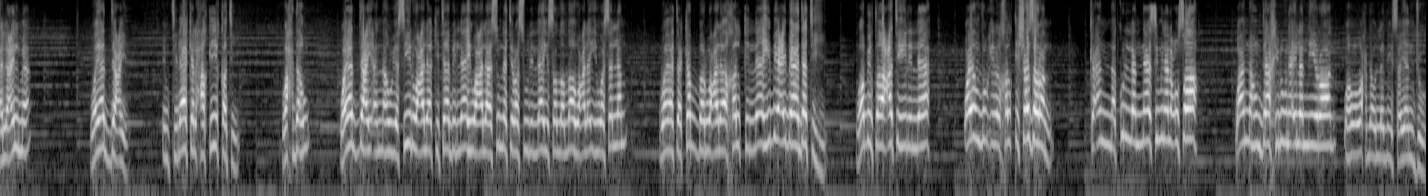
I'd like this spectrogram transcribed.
العلم ويدعي امتلاك الحقيقة وحده ويدعي أنه يسير على كتاب الله وعلى سنة رسول الله صلى الله عليه وسلم ويتكبر على خلق الله بعبادته وبطاعته لله وينظر إلى الخلق شزرا كأن كل الناس من العصاة وأنهم داخلون إلى النيران وهو وحده الذي سينجو.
